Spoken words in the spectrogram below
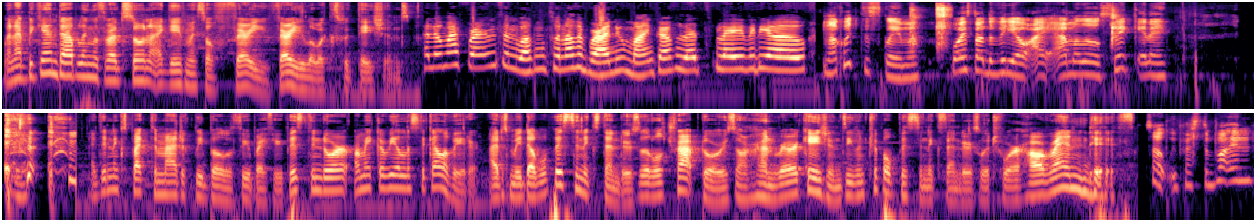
When I began dabbling with redstone, I gave myself very, very low expectations. Hello my friends and welcome to another brand new Minecraft Let's Play video. Now quick disclaimer, before I start the video, I am a little sick and I I didn't expect to magically build a 3x3 piston door or make a realistic elevator. I just made double piston extenders, little trapdoors, or on rare occasions even triple piston extenders, which were horrendous. So we press the button.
